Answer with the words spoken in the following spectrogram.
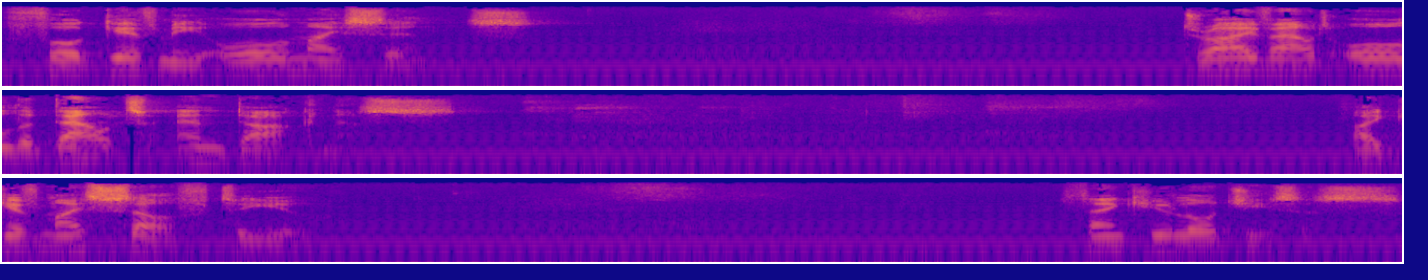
Forgive me all my sins. drive out all the doubt and darkness. I give myself to you. Thank you, Lord Jesus.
